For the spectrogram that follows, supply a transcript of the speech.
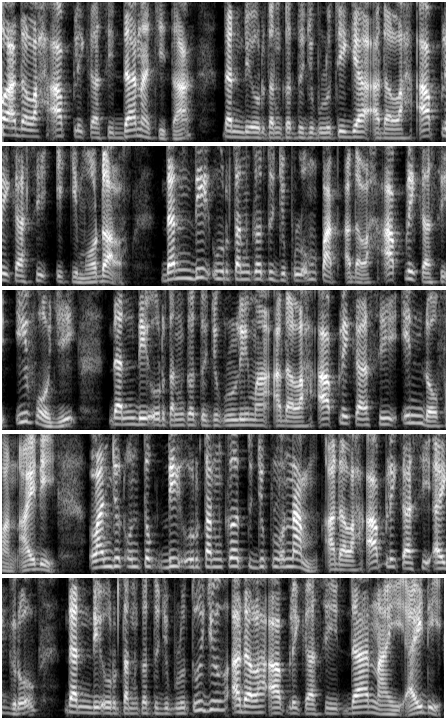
adalah aplikasi Dana Cita dan di urutan ke-73 adalah aplikasi Iki Modal dan di urutan ke-74 adalah aplikasi Ivoji dan di urutan ke-75 adalah aplikasi Indofan ID. Lanjut untuk di urutan ke-76 adalah aplikasi iGrow dan di urutan ke-77 adalah aplikasi Danai ID.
